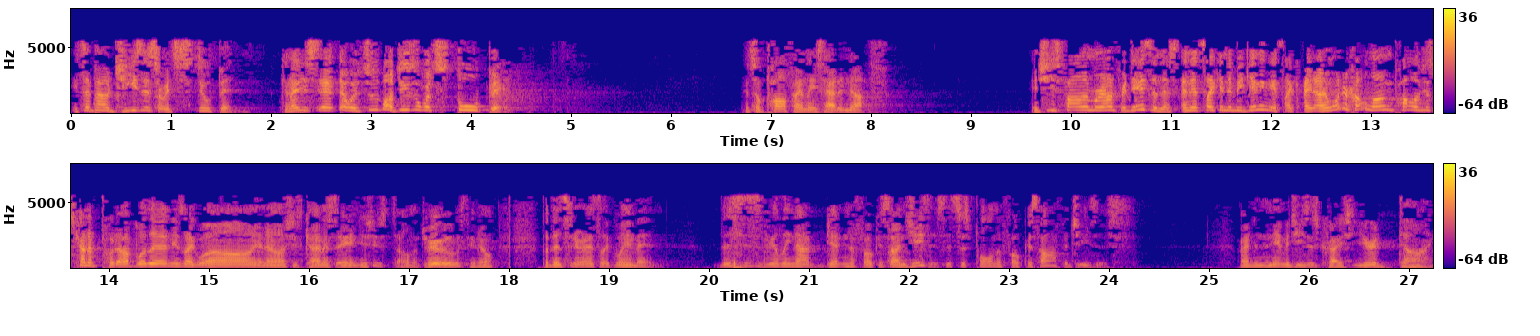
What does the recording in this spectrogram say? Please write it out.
It's about Jesus or it's stupid. Can I just say it that way? It's just about Jesus or it's stupid. And so Paul finally has had enough. And she's following him around for days on this. And it's like in the beginning, it's like, I, wonder how long Paul just kind of put up with it. And he's like, well, you know, she's kind of saying, she's telling the truth, you know. But then around, it's like, wait a minute. This is really not getting the focus on Jesus. It's just pulling the focus off of Jesus. Right, in the name of Jesus Christ, you're done.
